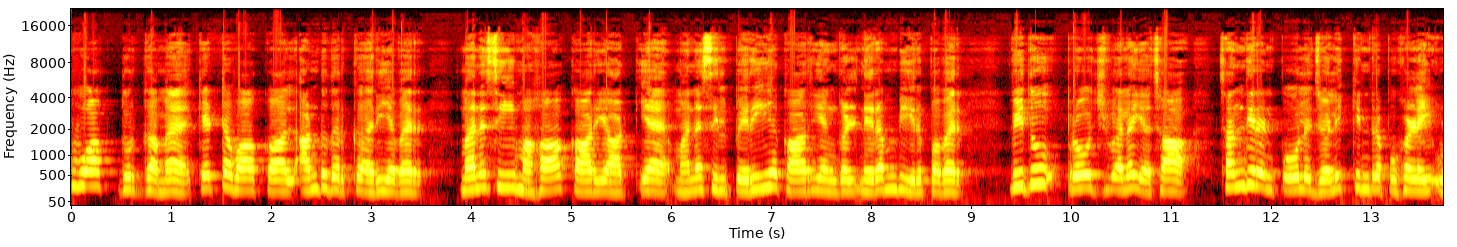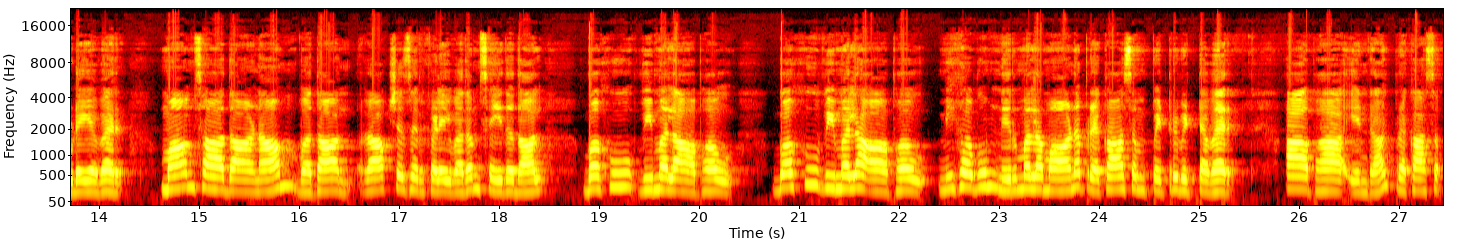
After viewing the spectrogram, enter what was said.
குவாக் துர்கம கெட்ட வாக்கால் அண்டுதற்கு அரியவர். மனசி மகா காரியாட்ய மனசில் பெரிய காரியங்கள் நிரம்பி இருப்பவர். விது புரோஜ்வல யசா. சந்திரன் போல ஜொலிக்கின்ற புகழை உடையவர். மாம்சாதானாம் வதான். ராட்சசர்களை வதம் செய்ததால் பகு விமலாபவ். பகு விமல ஆபவ் மிகவும் நிர்மலமான பிரகாசம் பெற்றுவிட்டவர். ஆபா என்றால் பிரகாசம்.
